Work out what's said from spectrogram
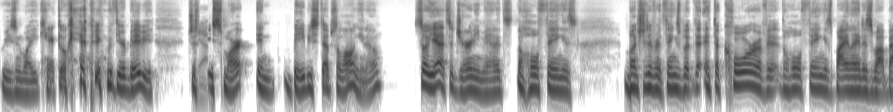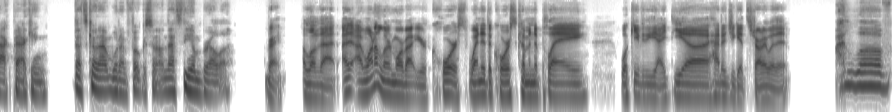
reason why you can't go camping with your baby. Just Yeah. be smart and baby steps along, you know? So yeah, it's a journey, man. It's the whole thing is bunch of different things, but the, at the core of it, the whole thing is Byland is about backpacking. That's kind of what I'm focusing on. That's the umbrella. Right. I love that. I, I want to learn more about your course. When did the course come into play? What gave you the idea? How did you get started with it? I love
